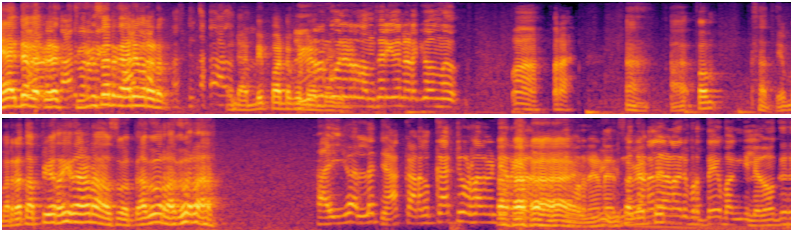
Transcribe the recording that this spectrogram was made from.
ഞാൻ എന്റെ സീരിയസ് ആയിട്ട് കാര്യം പറയണം. എന്റെ അടിപ്പാട്ട് ലീഡർ കൊണ്ടുവന്നു പോലെ സംസാരിക്കുന്നതിന് ഇടയ്ക്ക് വന്ന്. ആ പറ. ആ അപ്പം സത്യം പറഞ്ഞ തപ്പി ഇറങ്ങിയതാണ്? അസുഖത്ത് അത് പറ അത് പറ. അയ്യോ അല്ല ഞാൻ കടൽക്കാറ്റ് കൊള്ളാൻ വേണ്ടി കടൽ കാണാൻ ഒരു പ്രത്യേക ഭംഗിയില്ലേ നമുക്ക്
